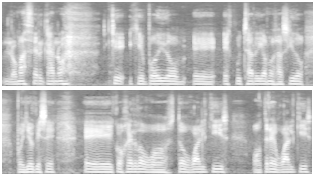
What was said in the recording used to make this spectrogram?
Lo más cercano que, he podido eh, escuchar, digamos, ha sido, pues yo que sé, eh, coger dos, dos walkies o tres walkies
